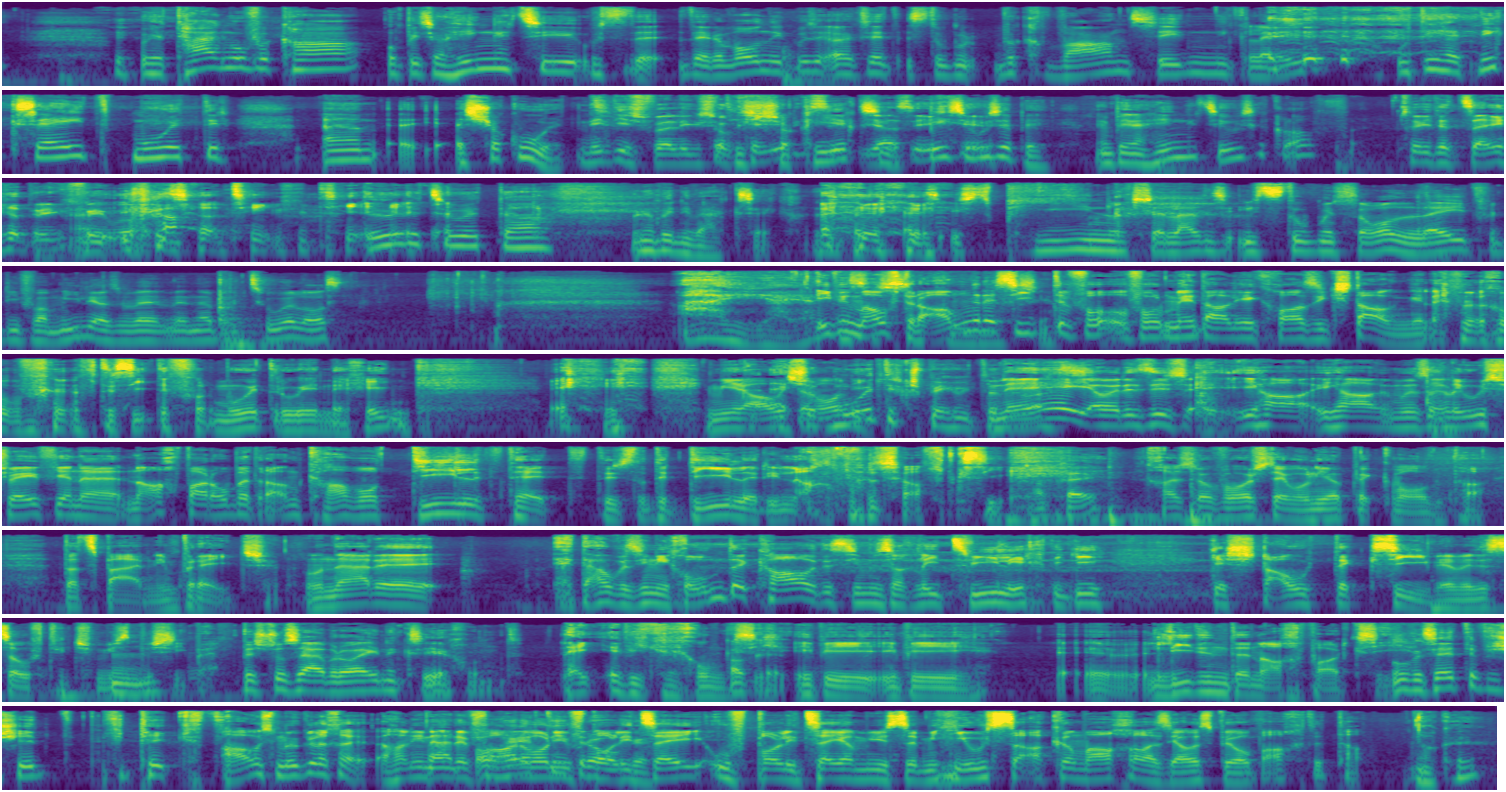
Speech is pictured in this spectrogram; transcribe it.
Und ich hatte die Hänge aufgehauen und bin so hingezogen aus dieser Wohnung raus und habe gesagt, es tut mir wirklich wahnsinnig leid. und die hat nicht gesagt, die Mutter, ähm, äh, es ist schon gut. Nicht, ist völlig Die ist schockiert gewesen, bis ich raus bin. Dann bin ich hingezogen rausgelaufen. So in den Zeichentrickfilm, Ja. wo so Ding, Türen zu da. Und dann bin ich weggesäckelt. Es ist das peinlichste Erlebnis. Es tut mir so leid für die Familie, also wenn, wenn jemand zulässt. Ai, ai, Ich bin mal auf der anderen Seite von, von der Medaille quasi gestanden. Nämlich auf, auf der Seite von Mutter und ihren Kind. In alten Hast du. Mutter gespielt, oder Nein, was? aber das ist, ich ha, ich ha, ich muss ein bisschen ausschweifen, einen Nachbar oben dran gehabt, der dealt hat. Das war so der Dealer in der Nachbarschaft. Gewesen. Okay. Kannst du dir vorstellen, wo ich jemanden gewohnt habe. Da zu Bern, im Breitsch. Und er, äh, hat auch seine Kunden gehabt, und das sind so ein bisschen zweielichtige Gestalten gewesen, wenn man das so auf Deutsch mhm. beschreiben Bist du selber auch einer gewesen, Kunde? Nein, ich war wirklich Kunde. Okay. Ich bin, ich bin, äh, leidender Nachbar gewesen. Und was hat er für Shit vertickt? Alles Mögliche habe ich dann erfahren, als ich auf Drogen. Polizei, auf Polizei müssen meine Aussagen machen, was ich alles beobachtet habe. Okay.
